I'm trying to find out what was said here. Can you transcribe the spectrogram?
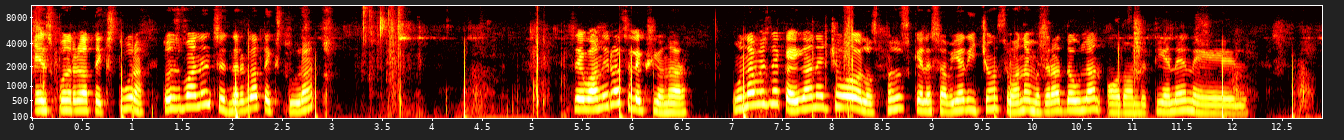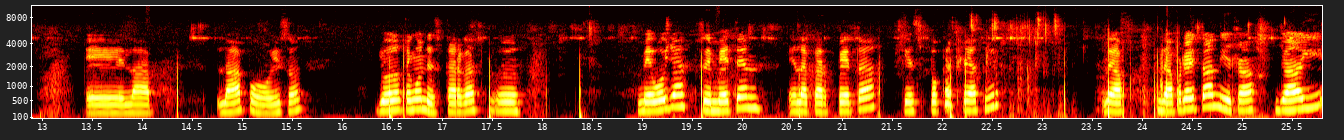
Es poner la textura. Entonces van a encender la textura. Se van a ir a seleccionar. Una vez de que hayan hecho los pasos que les había dicho, se van a meter a Dowland o donde tienen el, el la, la app o eso. Yo lo tengo en descargas me voy a, se meten en la carpeta que es Pocket Creature, le, le apretan y ya, ya, ahí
